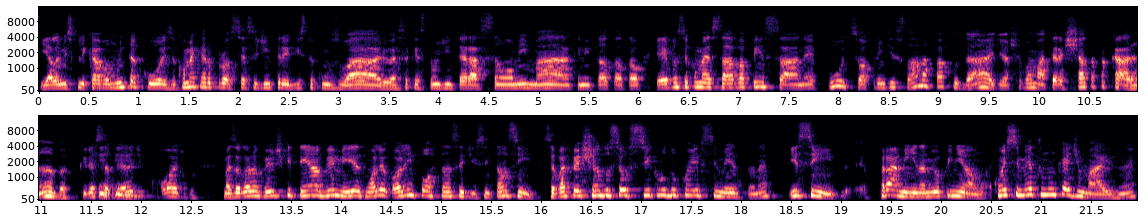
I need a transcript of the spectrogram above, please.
e ela me explicava muita coisa, como é que era o processo de entrevista com o usuário, essa questão de interação homem-máquina e tal, tal, tal. E aí você começava a pensar, né? Putz, eu aprendi isso lá na faculdade, achava matéria chata pra caramba, queria saber era de código mas agora eu vejo que tem a ver mesmo. Olha, olha a importância disso. Então, assim, você vai fechando o seu ciclo do conhecimento, né? E, sim, para mim, na minha opinião, conhecimento nunca é demais, né?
